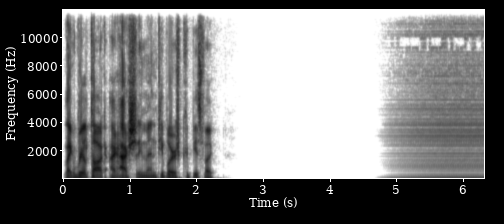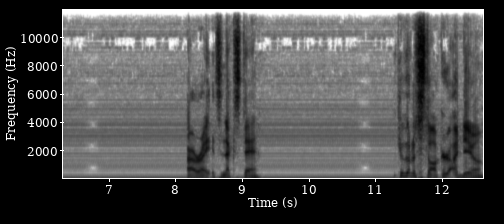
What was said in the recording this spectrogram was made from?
like real talk. I actually, man, people are creepy as fuck. All right, it's next day. You could go to Stalker. I do.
